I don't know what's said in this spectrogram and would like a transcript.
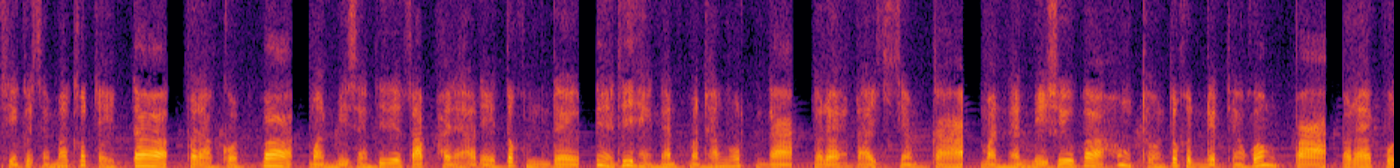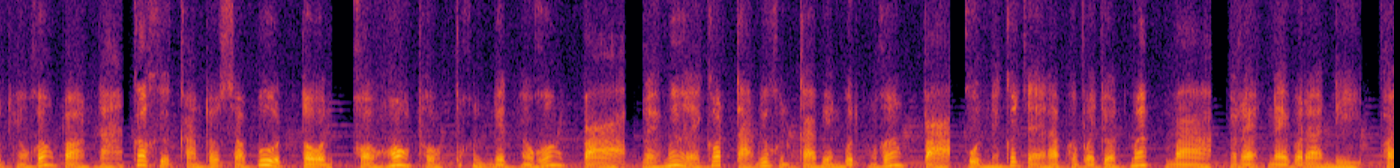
เทียนก็สามารถเข้าใจได้ ปรากฏว่ามันมีแสงที่ได้รับภายในทะเลต้นกำเนิดที่ที่แห่งนั้นมันทั้งงดงามและไร้ขีดจำกัดมันนั้นมีชื่อว่าห้องโถงตกเนิดแห่งห้องป่าและบุดแห่งห้องป่านานก็คือการทดสอบพูดตน ของห้องโถงต้นกำเนิดแห่งห้องป่าและเมื่อไหร่ก็ตามที่คุณกลายเป็นบุตรของห้องป่า คุณนั้นก็จะรับผลประโยชน์มากมายและในเวลานี้พระ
